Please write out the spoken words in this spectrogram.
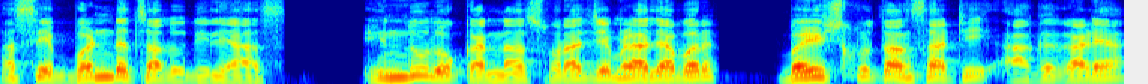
असे बंड चालू दिल्यास हिंदू लोकांना स्वराज्य मिळाल्यावर बहिष्कृतांसाठी आगगाड्या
